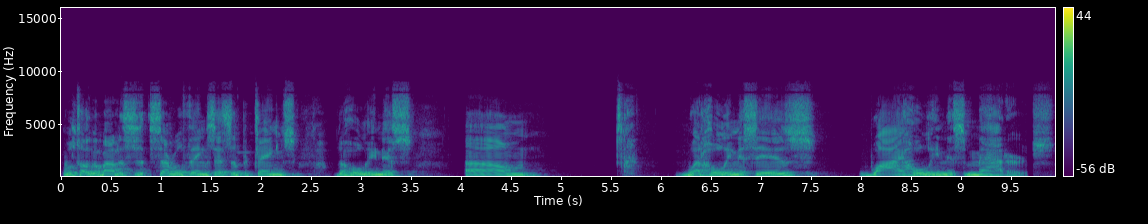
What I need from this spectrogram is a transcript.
we'll talk about several things as it pertains to holiness, um, what holiness is, why holiness matters.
